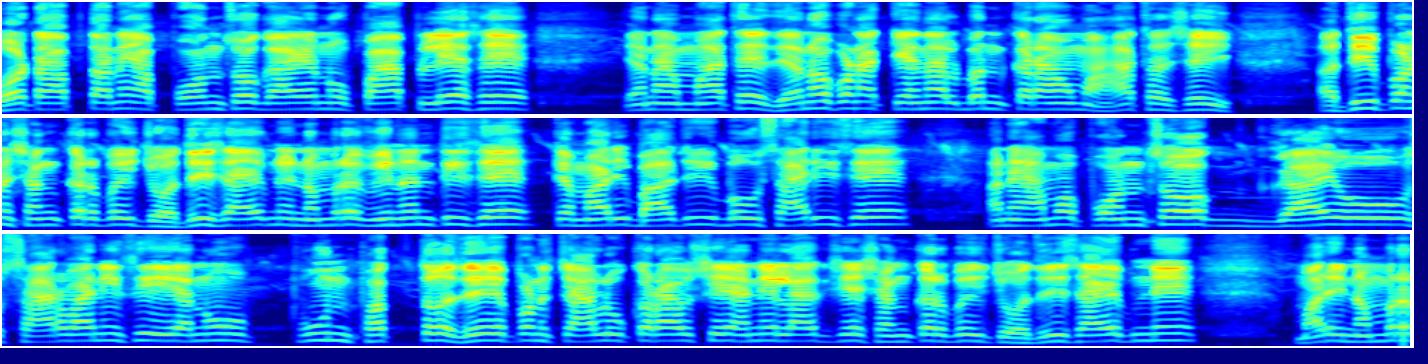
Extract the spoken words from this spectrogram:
હોટ આપતા નહીં. આ પાંચસો ગાયનું પાપ લેશે. એના માથે જેનો પણ આ કેનાલ બંધ કરાવવામાં હાથ હશે હજી પણ શંકરભાઈ ચૌધરી સાહેબની નમ્ર વિનંતી છે કે મારી બાજરી બહુ સારી છે અને આમાં પાંચસો ગાયો સારવાની છે. એનું પૂન ફક્ત જે પણ ચાલુ કરાવશે એને લાગશે શંકરભાઈ ચૌધરી સાહેબને. મારી નમ્ર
